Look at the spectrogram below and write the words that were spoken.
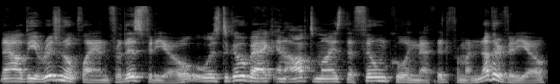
Now, the original plan for this video was to go back and optimize the film cooling method from another video,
